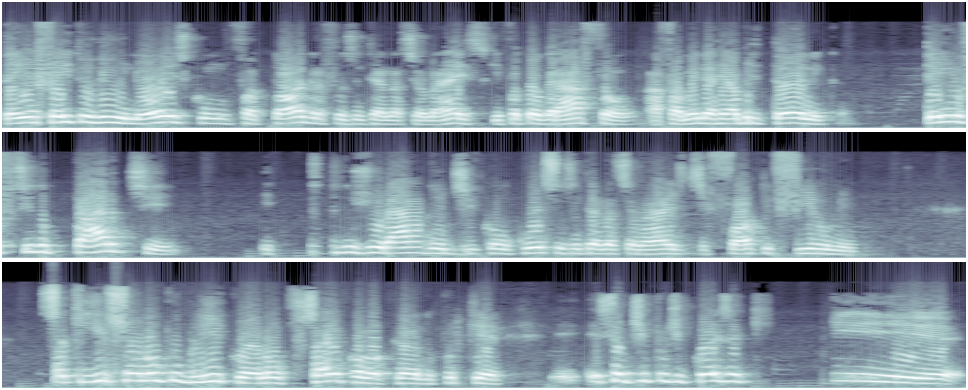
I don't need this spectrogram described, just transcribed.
Tenho feito reuniões com fotógrafos internacionais que fotografam a família real britânica. Tenho sido parte sido jurado de concursos internacionais de foto e filme. Só que isso eu não publico, eu não saio colocando, porque esse é o tipo de coisa que,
